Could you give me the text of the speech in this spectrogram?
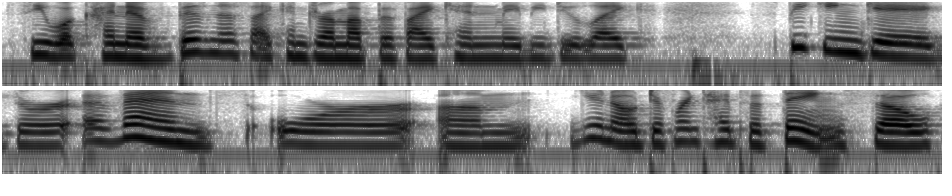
see what kind of business I can drum up if I can maybe do like speaking gigs or events or, um, you know, different types of things. So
